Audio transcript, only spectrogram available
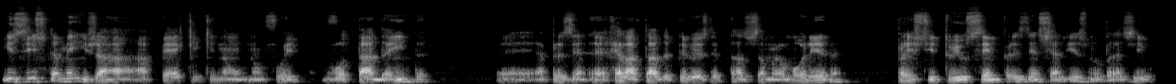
Existe também já a PEC, que não, não foi votada ainda, é, é, relatada pelo ex-deputado Samuel Moreira, para instituir o semipresidencialismo no Brasil.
